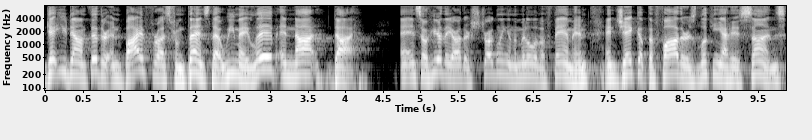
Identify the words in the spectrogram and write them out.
Get you down thither and buy for us from thence, that we may live and not die. And so here they are, they're struggling in the middle of a famine. And Jacob, the father, is looking at his sons,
